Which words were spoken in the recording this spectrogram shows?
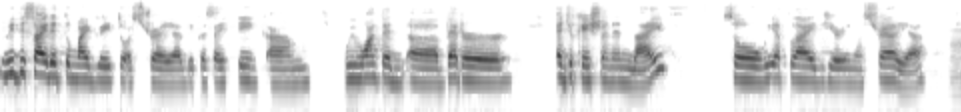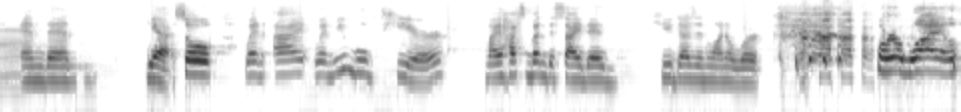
we decided to migrate to Australia because I think um, we wanted uh, better education and life. So we applied here in Australia, Mm, and then yeah. So when I when we moved here, my husband decided he doesn't want to work for a while.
